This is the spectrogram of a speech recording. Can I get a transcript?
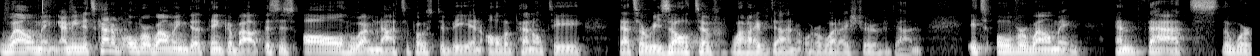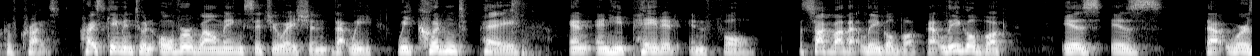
overwhelming. I mean, it's kind of overwhelming to think about this is all who I'm not supposed to be and all the penalty that's a result of what I've done or what I should have done. It's overwhelming. And that's the work of Christ. Christ came into an overwhelming situation that we, we couldn't pay, and, and he paid it in full. Let's talk about that legal book. That legal book is, is that, word,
